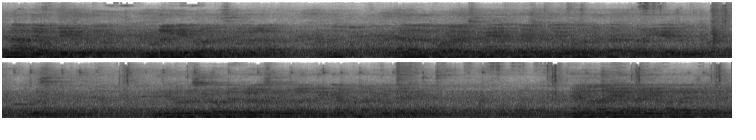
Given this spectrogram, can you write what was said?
ഞാൻ ആദ്യം ഉദ്ദേശിക്കുന്നത് ന്യൂഡൽഹി എന്ന് പറയുന്ന സിനിമയിലാണ്. അന്ന് ഞങ്ങൾ നല്ല നായികമാരെ തന്നെ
